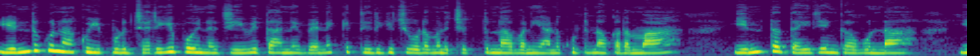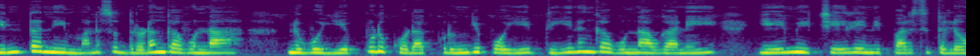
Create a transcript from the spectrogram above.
ఎందుకు నాకు ఇప్పుడు జరిగిపోయిన జీవితాన్ని వెనక్కి తిరిగి చూడమని చెప్తున్నావని అనుకుంటున్నావు కదమ్మా? ఇంత ధైర్యంగా ఉన్నా ఇంత నీ మనసు దృఢంగా ఉన్నా నువ్వు ఎప్పుడు కూడా కృంగిపోయి దీనంగా ఉన్నావు కానీ ఏమీ చేయలేని పరిస్థితిలో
